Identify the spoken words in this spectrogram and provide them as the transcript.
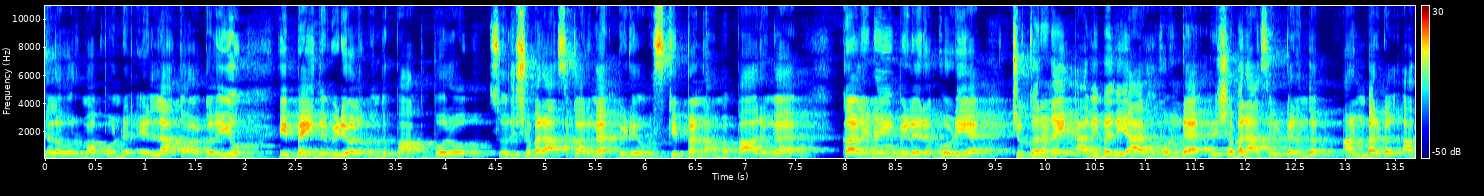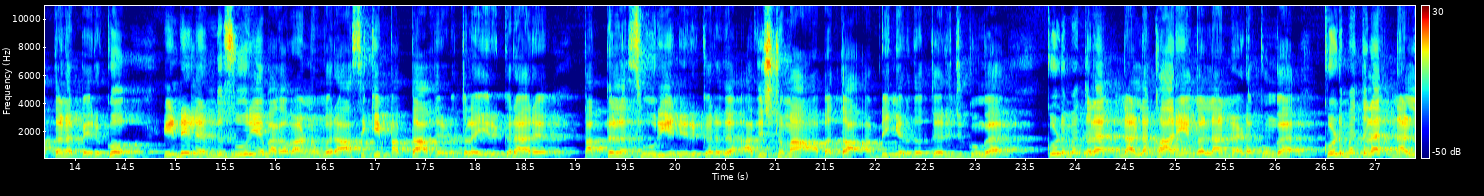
செலவு வருமா? போன்ற எல்லா தாள்களையும் இப்போ இந்த வீடியோவில் வந்து பார்க்க போகிறோம் ஸோ ரிஷபராசிக்காரங்க வீடியோவை ஸ்கிப் பண்ணாமல் பாருங்கள் கலைநயம் இளிரக்கூடிய சுக்கரனை அதிபதியாக கொண்ட ரிஷபராசியில் பிறந்த அன்பர்கள் அத்தனை பேருக்கும் இன்றிலிருந்து சூரிய பகவான் உங்கள் ராசிக்கு பத்தாவது இடத்துல இருக்கிறாரு. பத்தில் சூரியன் இருக்கிறது அதிர்ஷ்டமாக ஆபத்தா அப்படிங்கிறத தெரிஞ்சுக்குங்க. குடும்பத்தில் நல்ல காரியங்கள்லாம் நடக்குங்க. குடும்பத்தில் நல்ல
